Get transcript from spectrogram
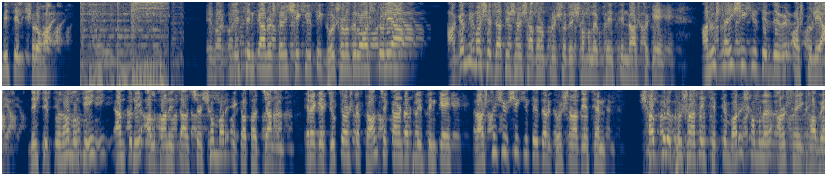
মিছিল শুরু হয়। এবার ফিলিস্তিনকে আনুষ্ঠানিক স্বীকৃতি ঘোষণা দিল অস্ট্রেলিয়া। আগামী মাসে জাতিসংঘ সাধারণ পরিষদের সম্মেলনে ফিলিস্তিন রাষ্ট্রকে আনুষ্ঠানিক স্বীকৃতি দেবে অস্ট্রেলিয়া। দেশটির প্রধানমন্ত্রী অ্যান্টনি আলবানিস আজ সোমবার একথা জানান। এর আগে যুক্তরাষ্ট্র, ফ্রান্স, কানাডা, ফিলিস্তিনকে রাষ্ট্র হিসেবে স্বীকৃতি দেওয়ার ঘোষণা দিয়েছেন। সবগুলো ঘোষণাতেই সেপ্টেম্বরে সম্মেলন আনুষ্ঠানিক হবে।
